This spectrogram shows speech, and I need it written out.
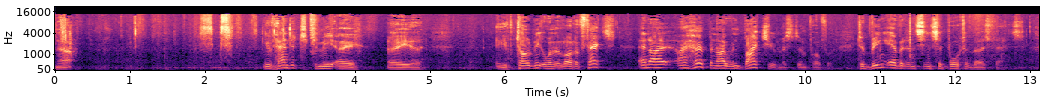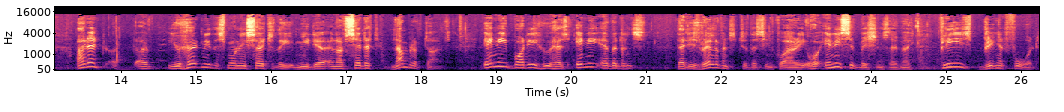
now, you've handed to me a, a uh, you've told me all a lot of facts, and I, I hope and I invite you, Mr. Mpofu, to bring evidence in support of those facts. I don't. You heard me this morning say to the media, and I've said it a number of times. Anybody who has any evidence that is relevant to this inquiry or any submissions they make, please bring it forward.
